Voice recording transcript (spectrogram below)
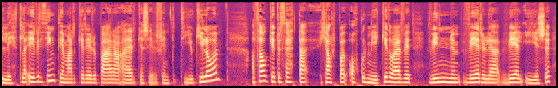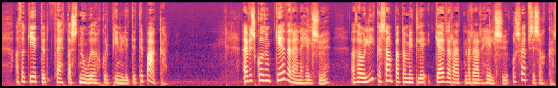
litla yfirþyngd, því að margir eru bara að ergja sig yfir 5-10 kílóum, að þá getur þetta hjálpað okkur mikið og ef við vinnum verulega vel í þessu, að þá getur þetta snúið okkur pínlítið tilbaka. Ef við skoðum geðræna hilsu, að þá er líka samband á milli geðrætnarar heilsu og svepsis okkar.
